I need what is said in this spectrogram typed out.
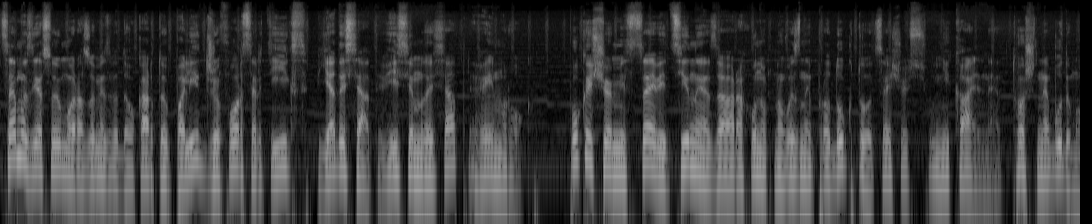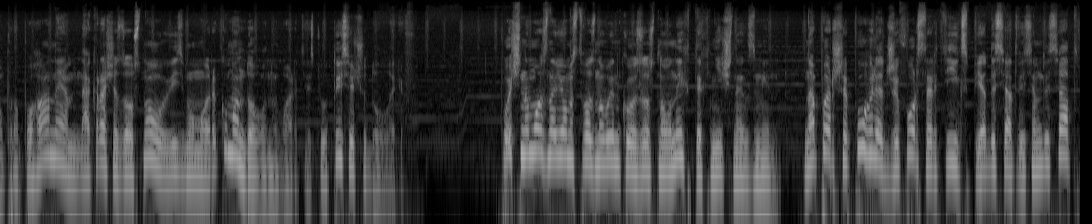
Це ми з'ясуємо разом із відеокартою Palit GeForce RTX 5080 Game Rock. Поки що місцеві ціни за рахунок новизни продукту це щось унікальне, тож не будемо про погане, а краще за основу візьмемо рекомендовану вартість у 1000 доларів. Почнемо знайомство з новинкою з основних технічних змін. На перший погляд, GeForce RTX 5080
